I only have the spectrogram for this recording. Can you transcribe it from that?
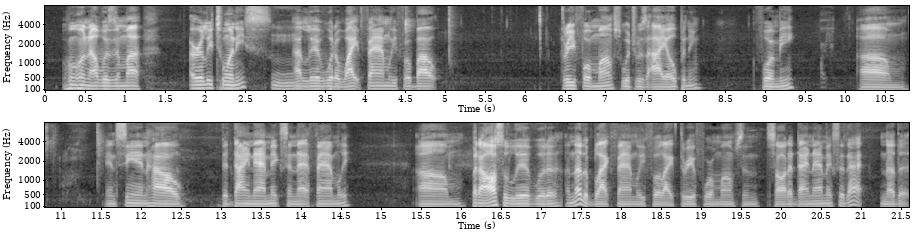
when I was in my early 20s. Mm-hmm. I lived with a white family for about three four months, which was eye opening for me. Um, and seeing how the dynamics in that family. Um, but I also lived with a, another black family for like three or four months and saw the dynamics of that. Another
